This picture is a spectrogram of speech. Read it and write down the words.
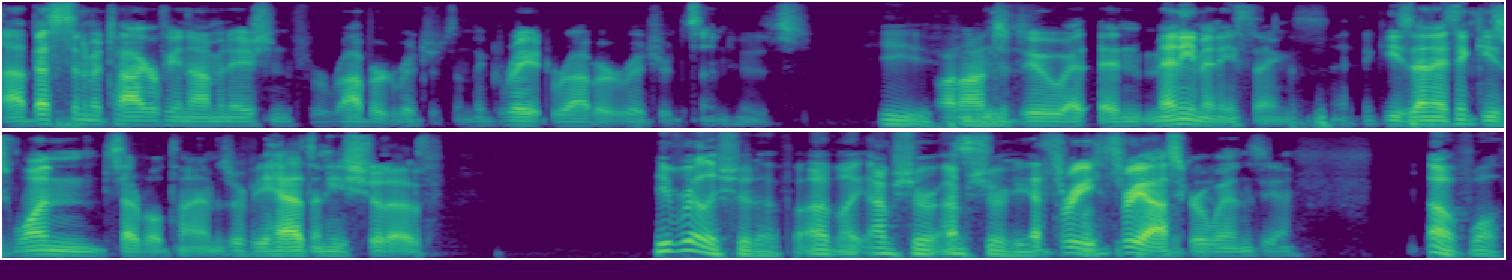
uh, Best Cinematography nomination for Robert Richardson, the great Robert Richardson, who's He, gone on to do in many many things. I think he's and I think he's won several times, or if he hasn't, he should have. He really should have. I'm like, I'm sure. I'm sure he. Yeah, three three Oscar wins. Yeah. Oh well,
